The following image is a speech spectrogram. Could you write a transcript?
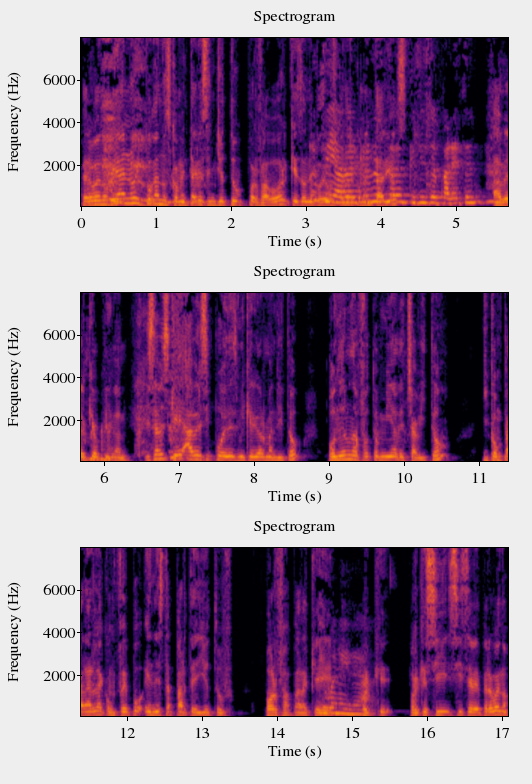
Pero bueno, véanlo y pongan los comentarios en YouTube, por favor, que es donde podemos sí, a poner ver, comentarios. que sí se parecen. A ver qué opinan. Y sabes qué, a ver si puedes, mi querido Armandito, poner una foto mía de Chavito y compararla con Fepo en esta parte de YouTube. Porfa, para que. Qué buena idea. Porque, porque sí, sí se ve. Pero bueno,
